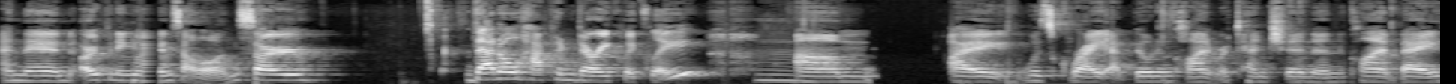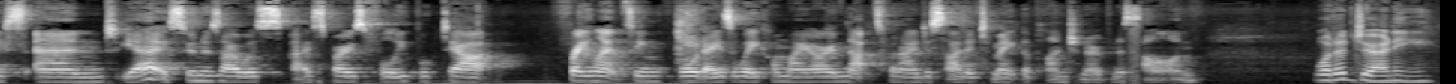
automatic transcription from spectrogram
and then opening my own salon. So that all happened very quickly. Mm. um, i was great at building client retention and client base. And yeah as soon as i was i suppose fully booked out freelancing four days a week on my own that's when i decided to make the plunge and open a salon. What a journey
